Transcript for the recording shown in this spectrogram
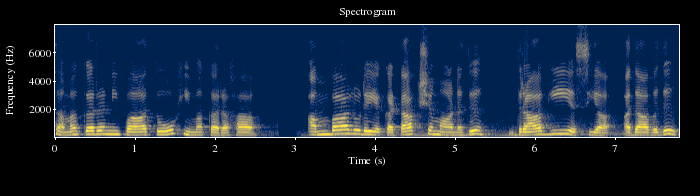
சமகரநிபாதோ ஹிமகரஹா. அம்பாளுடைய கட்டாட்சமானது திராகீயஸ்யா அதாவது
